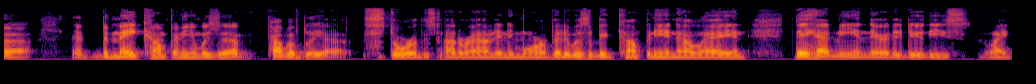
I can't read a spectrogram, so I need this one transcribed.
uh, the May Company was a probably a store that's not around anymore, but it was a big company in LA, and they had me in there to do these like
